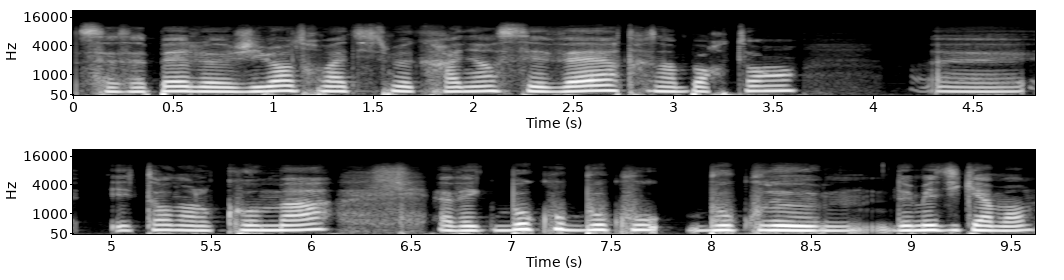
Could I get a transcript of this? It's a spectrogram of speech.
ça s'appelle j'ai eu un traumatisme crânien sévère, très important, étant dans le coma avec beaucoup beaucoup beaucoup de, de médicaments.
